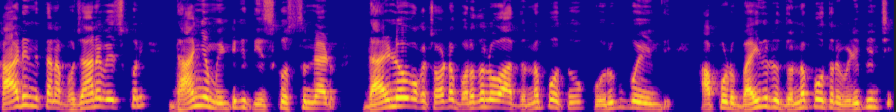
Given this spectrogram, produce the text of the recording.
కాడిని తన భుజాన వేసుకుని ధాన్యం ఇంటికి తీసుకొస్తున్నాడు. దారిలో ఒక చోట బురదలో ఆ దున్నపోతు కూరుకుపోయింది. అప్పుడు బైదుడు దున్నపోతును విడిపించి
